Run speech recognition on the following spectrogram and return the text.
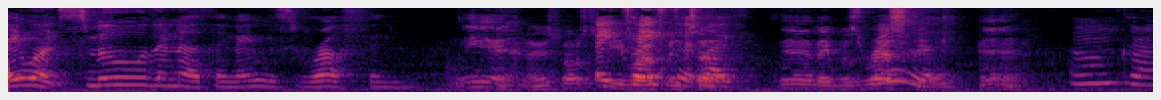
They weren't smooth or nothing they was rough and Yeah, they were supposed to They be rough and tough. like- yeah, they was rustic. Really? Yeah. okay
